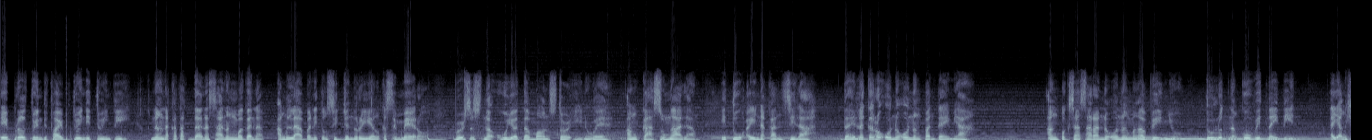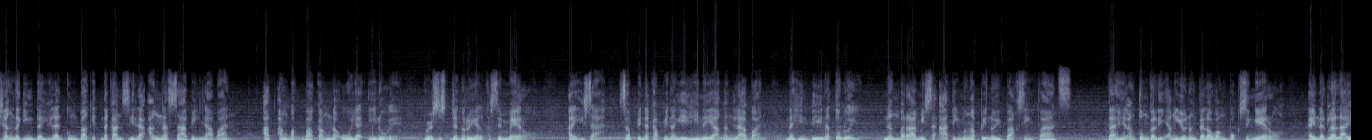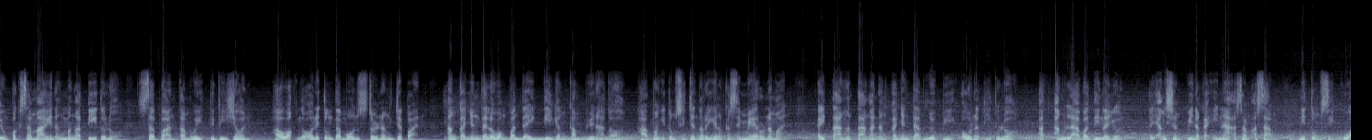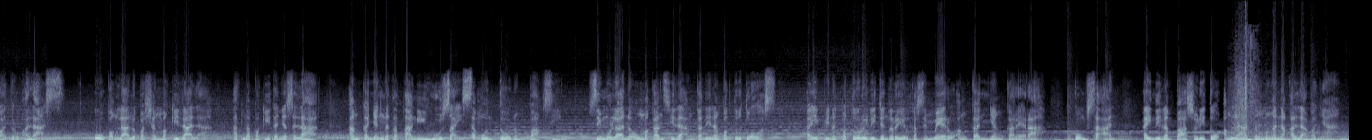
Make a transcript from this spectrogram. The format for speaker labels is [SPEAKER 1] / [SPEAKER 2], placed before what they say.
[SPEAKER 1] April 25, 2020, nang nakatakda na sanang maganap ang laban nitong si Janriel Casimero versus Nauya the Monster Inoue. Ang kaso nga lang, ito ay nakansila dahil nagkaroon noon ng pandemya. Ang pagsasara noon ng mga venue dulot ng COVID-19 ay ang siyang naging dahilan kung bakit nakansila ang nasabing laban. At ang bakbakang Nauya Inoue versus Janriel Casimero ay isa sa pinakapinanghihinayangang laban na hindi natuloy ng marami sa ating mga Pinoy boxing fans. Dahil ang tunggaliang yun ng dalawang boksingero ay naglalayong pagsamahin ang mga titulo sa Bantamweight Division. Hawak noon itong The Monster ng Japan ang kanyang dalawang pandaigdigang kampyonato habang itong si Janriel Casimero naman ay tangan-tangan ang kanyang WBO na titulo at ang laban din na yon ay ang siyang pinaka-inaasam-asam nitong si Cuadro Alas upang lalo pa siyang makilala at napakita niya sa lahat ang kanyang natatanging husay sa mundo ng boxing. Simula noong makansila ang kanilang pagtutuos ay pinagpatuloy ni Janriel Casimero ang kanyang karera kung saan ay nilampaso nito ang lahat ng mga nakalaban niya.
